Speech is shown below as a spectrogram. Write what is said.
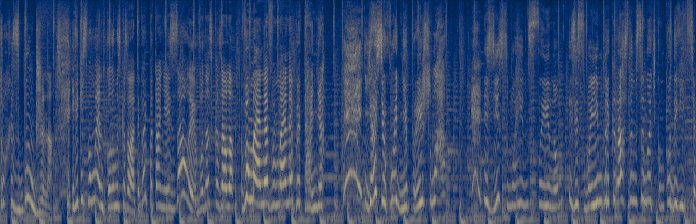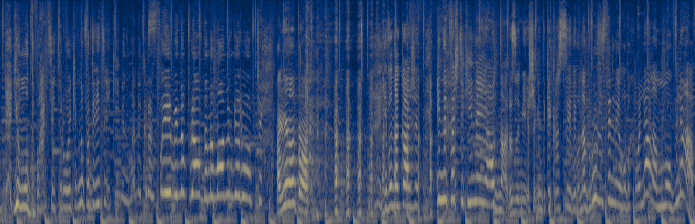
трохи збуджена. І в якийсь момент, коли ми сказали, тепер питання із зали, вона сказала: в мене, в мене питання. Я сьогодні прийшла. Зі своїм сином, зі своїм прекрасним синочком. Подивіться, йому 20 років. Ну подивіться, який він в мене красивий. Ну правда, ну мамин горобчик. А він отак. І вона каже: і не це ж тільки не я одна розумію, що він такий красивий. Вона дуже сильно його вихваляла, мовляв,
